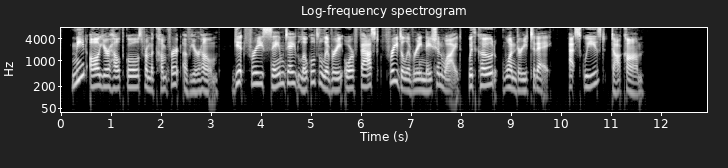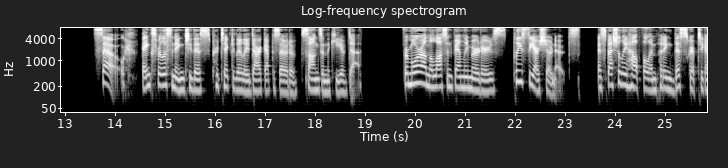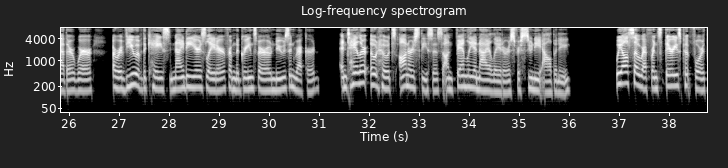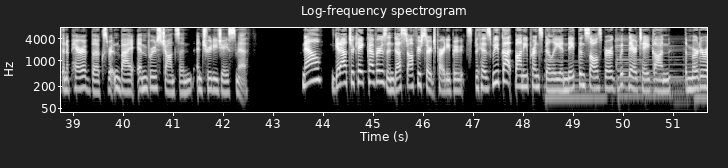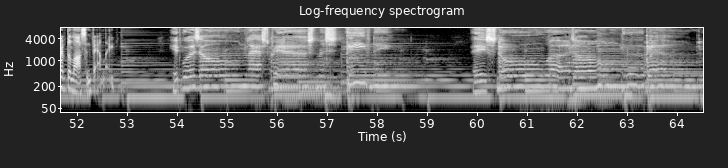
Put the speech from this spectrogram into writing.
Meet all your health goals from the comfort of your home. Get free same day local delivery or fast free delivery nationwide with code WONDERY today at squeezed.com. So, thanks for listening to this particularly dark episode of Songs in the Key of Death. For more on the Lawson family murders, please see our show notes. Especially helpful in putting this script together were a review of the case 90 years later from the Greensboro News and Record, and Taylor Oathote's honors thesis on family annihilators for SUNY Albany. We also reference theories put forth in a pair of books written by M. Bruce Johnson and Trudy J. Smith. Now, get out your cake covers and dust off your search party boots because we've got Bonnie Prince Billy and Nathan Salsburg with their take on the murder of the Lawson family. It was on last Christmas evening. A snow was on the ground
